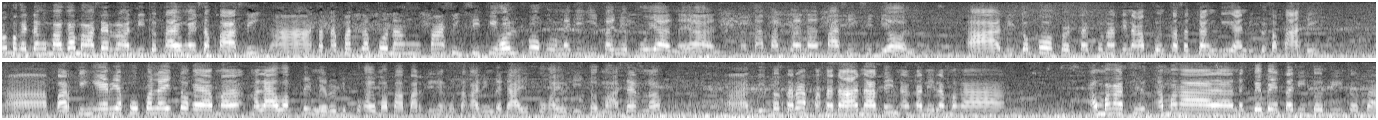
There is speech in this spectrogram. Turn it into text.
So magandang umaga mga sir, no? andito tayo ngayon sa Pasig. Ah, sa tapat lang po ng Pasig City Hall po kung nakikita nyo po yan. Ayan, sa tapat lang ng Pasig City Hall. Ah, dito po, first time po natin nakapunta sa Tianggian dito sa Pasig. Ah, parking area po pala ito kaya ma- malawak din. Meron din po kayo mapaparkingan kung sakaling dadayo po kayo dito mga sir, no? At dito tara, pasadahan natin ang kanilang mga ang mga ang mga nagbebenta dito dito sa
